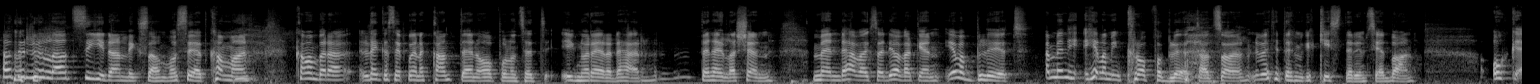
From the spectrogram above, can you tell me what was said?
att rulla åt sidan liksom och se att kan man, kan man bara lägga sig på ena kanten och på något sätt ignorera det här, den här lilla sjön. Men det här var, liksom, jag var verkligen, jag var blöt. Ja, men hela min kropp var blöt alltså. Nu vet inte hur mycket kiss det ryms i ett barn. Och eh,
